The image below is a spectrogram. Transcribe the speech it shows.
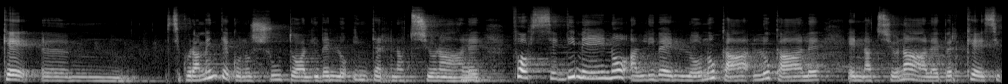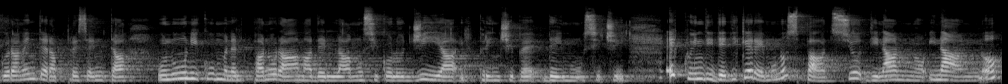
che ehm, sicuramente conosciuto a livello internazionale, mm. forse di meno a livello locale e nazionale, perché sicuramente rappresenta un unicum nel panorama della musicologia, il principe dei musici. E quindi dedicheremo uno spazio di anno in anno,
